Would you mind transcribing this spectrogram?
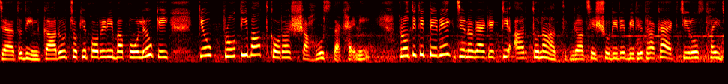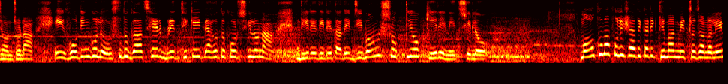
যা এতদিন কারোর চোখে পড়েনি বা পড়লেও কেউ প্রতিবাদ করার সাহস দেখায়নি। প্রতিটি পেরেক যেন এক একটি আর্তনাদ। গাছের শরীরে বিধে থাকা এক চিরস্থায়ী যন্ত্রণা। এই হোর্ডিংগুলো শুধু গাছের বৃদ্ধিকেই ব্যাহত করছিল না, ধীরে ধীরে তাদের জীবন শক্তিও কেড়ে নিচ্ছিল। মহকুমা পুলিশ আধিকারিক ধীমান মিত্র জানালেন,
